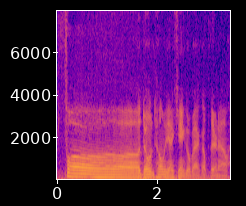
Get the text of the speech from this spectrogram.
Fuh, don't tell me I can't go back up there now.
